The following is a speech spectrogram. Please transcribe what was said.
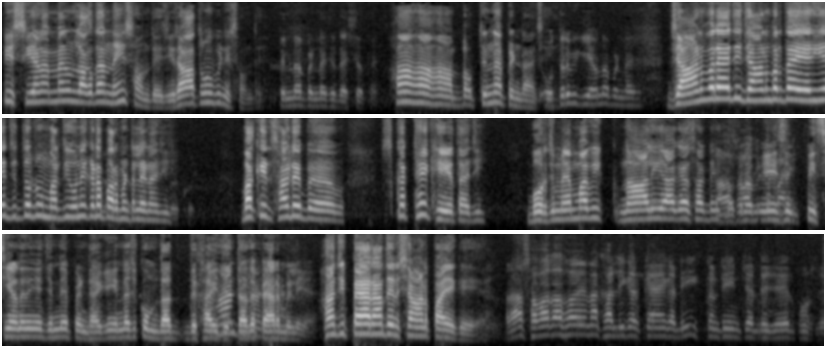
ਪੀਸੀਆਣਾ ਮੈਨੂੰ ਲੱਗਦਾ ਨਹੀਂ ਸੌਂਦੇ ਜੀ ਰਾਤ ਨੂੰ ਵੀ ਨਹੀਂ ਸੌਂਦੇ। ਤਿੰਨਾਂ ਪਿੰਡਾਂ 'ਚ ਦਹਿਸ਼ਤ ਹੈ? ਹਾਂ ਹਾਂ ਹਾਂ ਬ- ਤਿੰਨਾਂ ਪਿੰਡਾਂ 'ਚ। ਉਧਰ ਵੀ ਗਿਆ ਉਹਨਾਂ ਪਿੰਡਾਂ 'ਚ? ਜਾਨਵਰ ਹੈ ਜੀ ਜਾਨਵਰ ਦਾ ਏਰੀਆ ਜਿੱਧਰ ਨੂੰ ਮਰਜ਼ੀ ਉਹਨੇ ਕਿਹੜਾ ਪਰਮਿਟ ਲੈਣਾ ਜੀ? ਬਾਕੀ ਸਾਡੇ ਅਹ, ਇਕੱਠੇ ਖੇਤ ਹੈ ਜੀ। ਬੁਰਜ ਮਹਿਮਾ ਵੀ ਨਾਲ ਹੀ ਆ ਗਿਆ ਸਾਡੇ। ਮਤਲਬ ਇਸ ਪੀਸੀਆਂ ਦੇ ਜਿੰਨੇ ਪਿੰਡ ਹੈਗੇ ਇਹਨਾਂ 'ਚ ਘੁੰਮਦਾ ਦਿਖਾਈ ਦਿੱਤਾ ਤੇ ਪੈਰ ਮਿਲੇ ਆ। ਹਾਂਜੀ ਪੈਰਾਂ ਦੇ ਨਿਸ਼ਾਨ ਪਾਏ ਗਏ ਆ। ਰਾਤ ਸਵਾ ਦਸ ਵਜੇ ਮੈਂ ਖਾਲੀ ਕਰਕੇ ਆਇਆ ਗੱਡੀ ਕੰਟੀਨ ਚ ਅੱਡੇ 'ਚ। 에어ਪੋਰਟ ਤੇ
